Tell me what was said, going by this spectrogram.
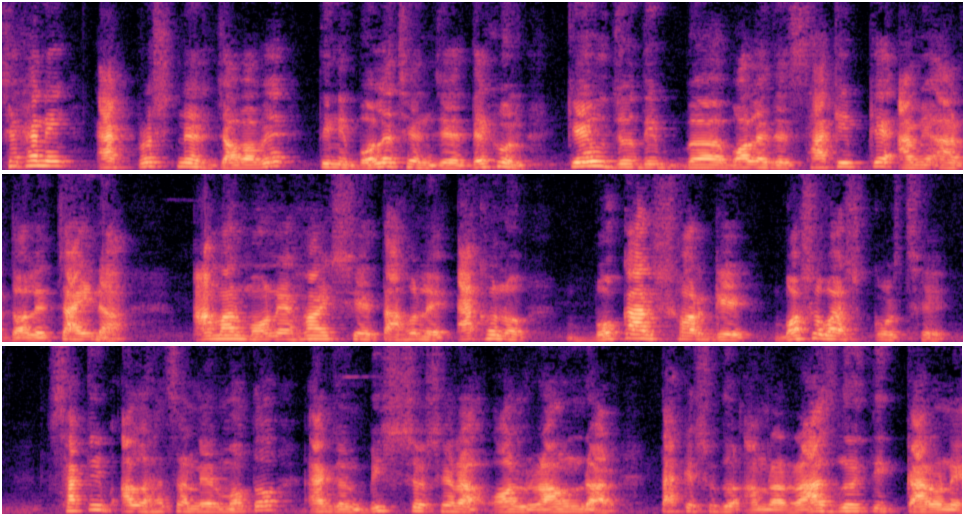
সেখানে এক প্রশ্নের জবাবে তিনি বলেছেন যে, দেখুন, কেউ যদি বলে যে সাকিবকে আমি আর দলে চাই না, আমার মনে হয় সে তাহলে এখনও বোকার স্বর্গে বসবাস করছে। সাকিব আল হাসানের মতো একজন বিশ্বসেরা অলরাউন্ডার তাকে শুধু আমরা রাজনৈতিক কারণে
